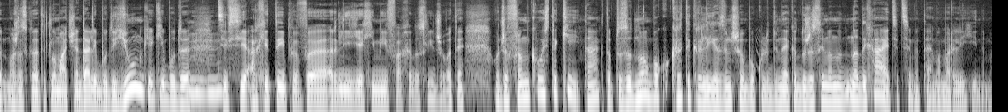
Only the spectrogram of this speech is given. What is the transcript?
Е, можна сказати, тлумачення. Далі буде Юнг, який буде mm-hmm. ці всі архетипи в релігіях і міфах досліджувати. Отже, Франко ось такий, так? Тобто, з одного боку, критик релігії, з іншого боку, людина, яка дуже сильно надихається цими темами релігійними.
